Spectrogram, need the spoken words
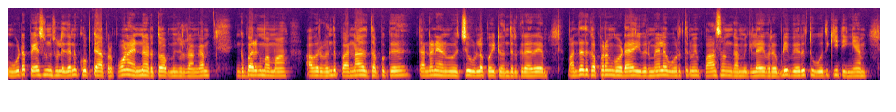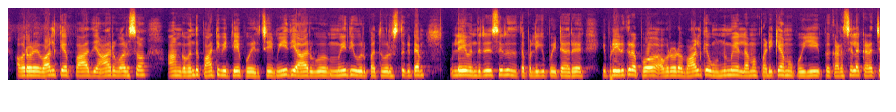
உங்கள்கிட்ட பேசணும்னு சொல்லி தானே கூப்பிட்டேன். அப்புறம் போனால் என்ன அர்த்தம் அப்படின்னு சொல்கிறாங்க இங்கே பாருங்க மாமா அவர் வந்து பண்ணாத தப்புக்கு தண்டனை அனுபவிச்சு உள்ளே போயிட்டு வந்திருக்கிறாரு. வந்ததுக்கப்புறம் கூட இவர் மேலே ஒருத்தருமே பாசம் காமிக்கல. இவர் எப்படி வெறுத்து ஒதுக்கிட்டீங்க? அவருடைய வாழ்க்கையை பாதி ஆறு வருஷம் அங்கே வந்து பாட்டி வீட்டிலே போயிருச்சு. மீதி ஆறு மீதி ஒரு பத்து வருஷத்துக்கிட்ட உள்ளே வந்துட்டு சிறுதத்தை பள்ளிக்கு போயிட்டாரு. இப்படி இருக்கிறப்போ அவரோட வாழ்க்கை ஒன்றுமே இல்லாமல் படிக்காமல் போய் இப்போ கடைசியில் கிடைச்ச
